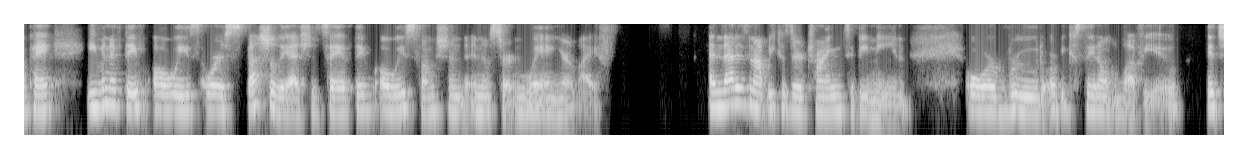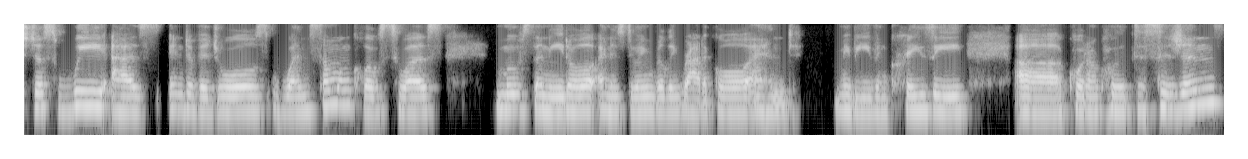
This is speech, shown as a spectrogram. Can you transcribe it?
Okay. Even if they've always, or especially, I should say, if they've always functioned in a certain way in your life. And that is not because they're trying to be mean or rude or because they don't love you. It's just we as individuals, when someone close to us moves the needle and is doing really radical and maybe even crazy, uh, quote unquote, decisions,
